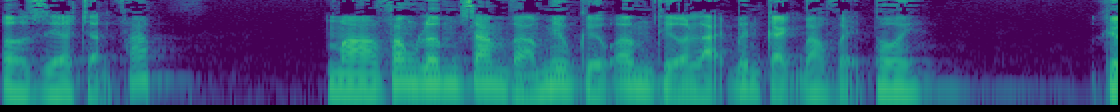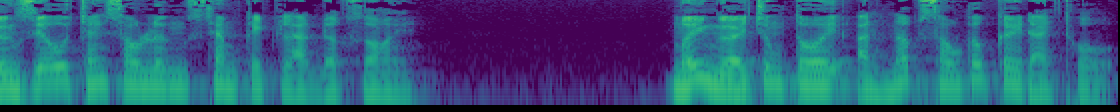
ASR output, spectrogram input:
ở rìa trận pháp, mà vong Lâm Giam và Miêu Kiều Âm thì ở lại bên cạnh bảo vệ tôi. Khương Diễu tránh sau lưng xem kịch là được rồi. Mấy người chúng tôi ẩn nấp sau gốc cây đại thụ,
